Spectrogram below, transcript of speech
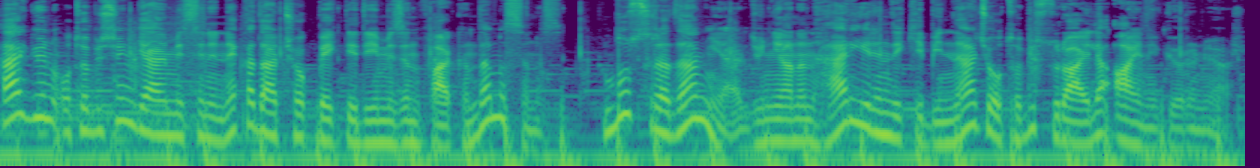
her gün otobüsün gelmesini ne kadar çok beklediğimizin farkında mısınız? Bu sıradan yer dünyanın her yerindeki binlerce otobüs durağıyla aynı görünüyor.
